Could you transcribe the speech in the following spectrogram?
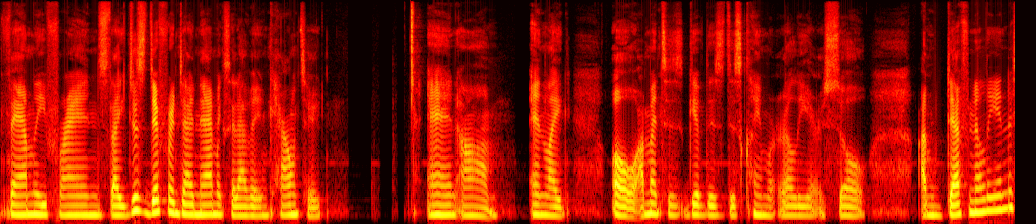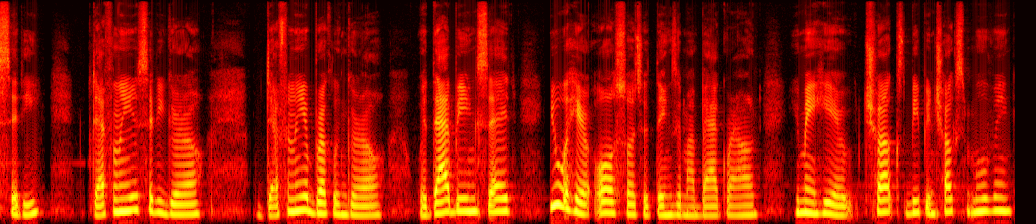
family, friends, like just different dynamics that I've encountered. And um and like oh, I meant to give this disclaimer earlier. So I'm definitely in the city, definitely a city girl, definitely a Brooklyn girl. With that being said, you will hear all sorts of things in my background. You may hear trucks, beeping trucks moving,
